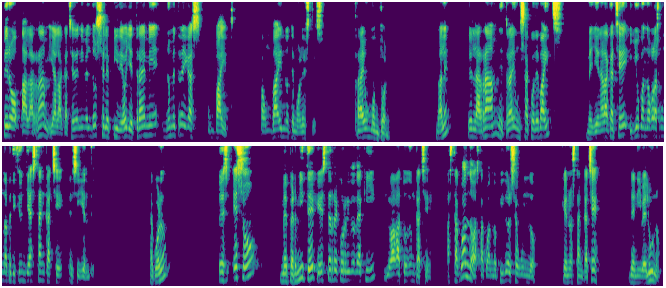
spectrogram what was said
pero a la RAM y a la caché de nivel 2 se le pide, oye, tráeme, no me traigas un byte, para un byte no te molestes, trae un montón, ¿vale? Entonces la RAM me trae un saco de bytes, me llena la caché y yo cuando hago la segunda petición ya está en caché el siguiente. ¿De acuerdo? Entonces eso me permite que este recorrido de aquí lo haga todo en caché. ¿Hasta cuándo? Hasta cuando pido el segundo, que no está en caché, de nivel 1.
